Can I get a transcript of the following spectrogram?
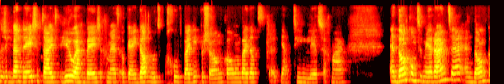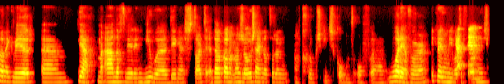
Dus ik ben deze tijd heel erg bezig met, oké, dat moet goed bij die persoon komen, bij dat uh, ja, teamlid, zeg maar. En dan komt er meer ruimte en dan kan ik weer um, ja, mijn aandacht weer in nieuwe dingen starten. En dan kan het maar zo zijn dat er een, een groeps iets komt of uh, whatever. Ik weet nog niet wat ja, er is.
